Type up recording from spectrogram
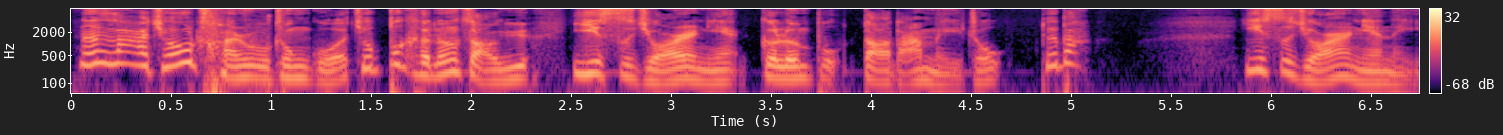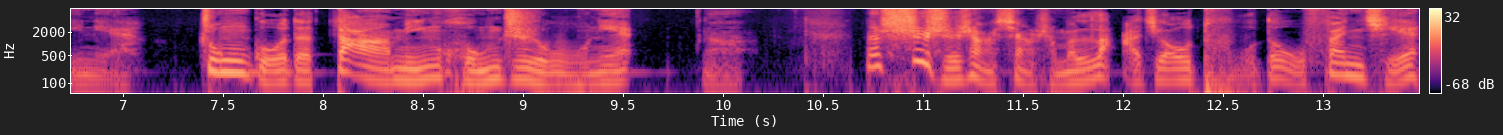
那辣椒传入中国就不可能早于一四九二年哥伦布到达美洲，对吧？一四九二年哪一年？中国的大明弘治五年啊。那事实上，像什么辣椒、土豆、番茄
